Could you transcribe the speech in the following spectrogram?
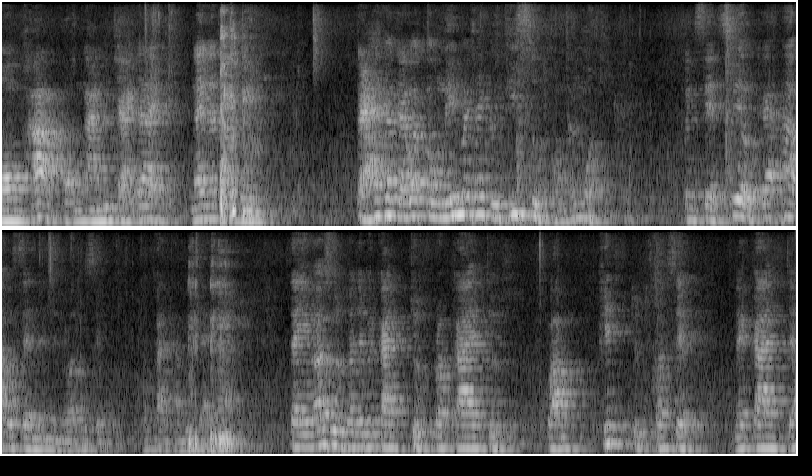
มองภาพของงานวิจัยได้ในระดับหนึ่งแต่ให้เข้าใจว่าตรงนี้ไม่ใช่คือที่สุดของทั้งหมด เป็นเศษเสี้ยวแค่ห้าเปอร์เซ็นต์ในหนึ่งร้อยเปอร์เซ็นต์ของการทำวิจัยได้แต่อย่างน้อยสุดมันจะเป็นการจุดประกายจุดความคิดจุดคอนเซ็ปต์ในการจะ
